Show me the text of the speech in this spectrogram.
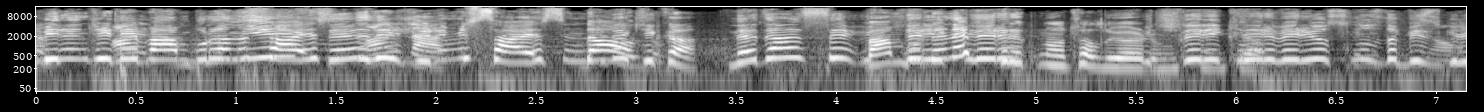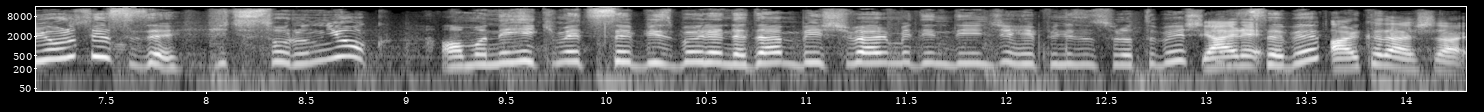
Bu birinciliği ben buranın Niyeyse- sayesinde değil, Aynen. jürimiz sayesinde bir aldım. dakika. Nedense Ben üçleri buradan hep ikileri, kırık not alıyorum üçleri çünkü. ikileri veriyorsunuz da biz gülüyoruz ya size. Hiç sorun yok. Ama ne hikmetse biz böyle neden 5 vermedin deyince hepinizin suratı 5 Yani- sebep. Arkadaşlar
